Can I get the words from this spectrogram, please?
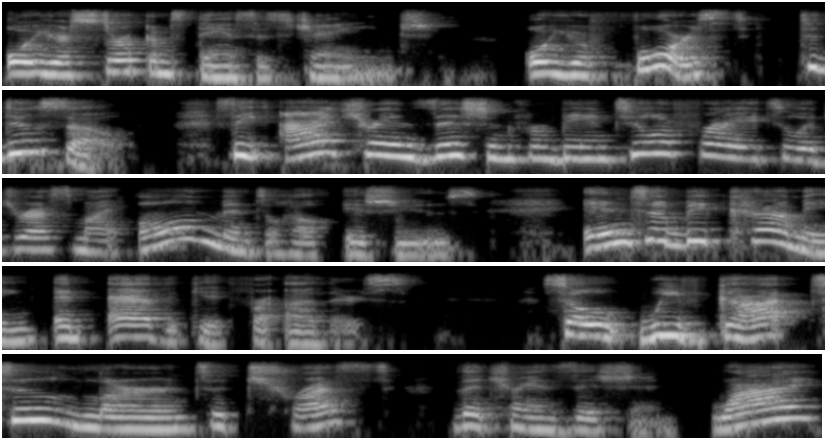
or your circumstances change or you're forced to do so. See, I transitioned from being too afraid to address my own mental health issues into becoming an advocate for others. So we've got to learn to trust the transition. Why?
